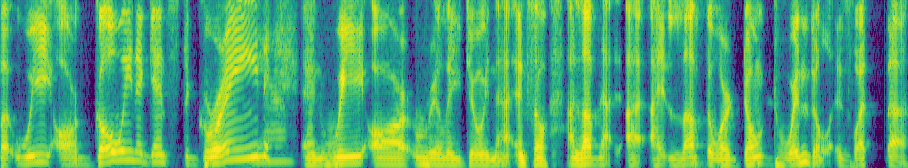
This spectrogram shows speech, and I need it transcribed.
but we are going against the grain yeah. and we are really doing that. And so I love that. I, I love the word don't dwindle, is what the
